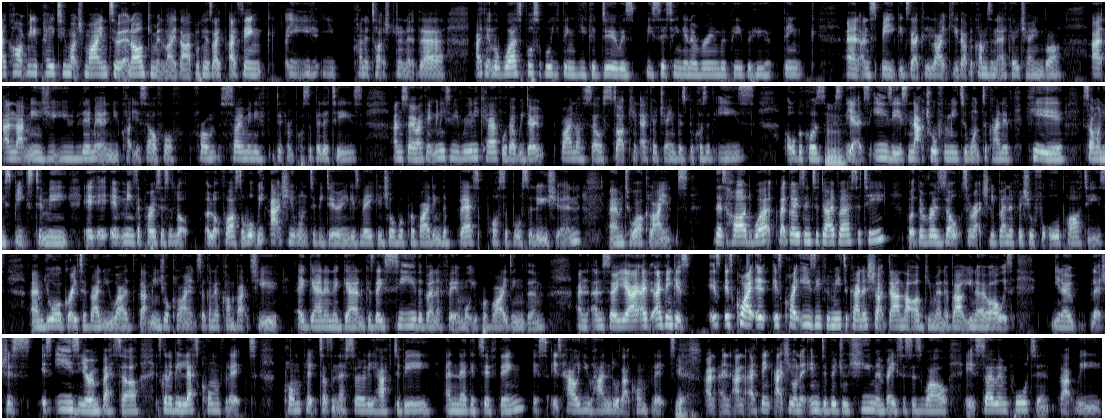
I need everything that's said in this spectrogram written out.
I can't really pay too much mind to an argument like that because I, I think you, you kind of touched on it there. I think the worst possible thing you could do is be sitting in a room with people who think and, and speak exactly like you. That becomes an echo chamber. And, and that means you, you limit and you cut yourself off from so many different possibilities. And so I think we need to be really careful that we don't find ourselves stuck in echo chambers because of ease or because mm. it's, yeah, it's easy. It's natural for me to want to kind of hear someone who speaks to me. It, it, it means the process a lot a lot faster. What we actually want to be doing is making sure we're providing the best possible solution um, to our clients there's hard work that goes into diversity, but the results are actually beneficial for all parties. Um, you're a greater value add. That means your clients are going to come back to you again and again because they see the benefit in what you're providing them. And and so yeah, I, I think it's it's, it's quite it's quite easy for me to kind of shut down that argument about you know oh it's you know, let's just, it's easier and better. It's going to be less conflict. Conflict doesn't necessarily have to be a negative thing. It's, it's how you handle that conflict. Yes. And, and, and I think actually on an individual human basis as well, it's so important that we,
